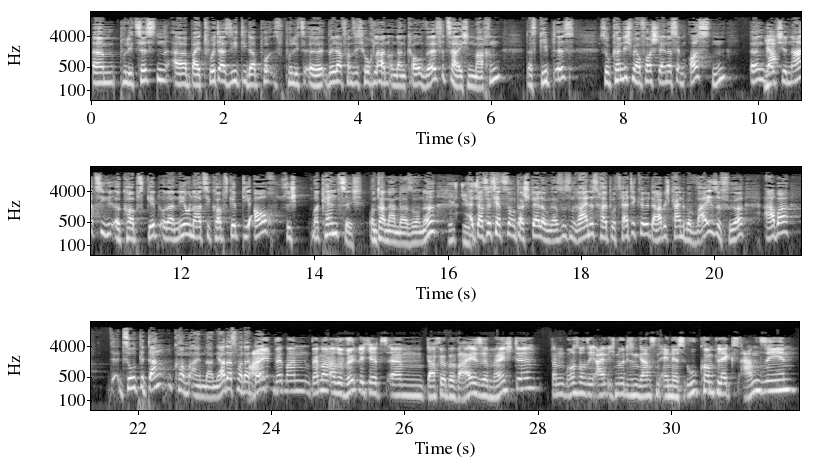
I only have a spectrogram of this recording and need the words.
ähm, Polizisten äh, bei Twitter sieht, die da po Poliz äh, Bilder von sich hochladen und dann graue Wölfezeichen machen. Das gibt es. So könnte ich mir auch vorstellen, dass im Osten irgendwelche Nazi-Cops gibt oder Neonazi-Cops gibt, die auch sich, man kennt sich untereinander so, ne? Richtig. Äh, Das ist jetzt eine Unterstellung, das ist ein reines Hypothetical, da habe ich keine Beweise für, aber so Gedanken kommen einem dann, ja, dass man dann Nein, wenn man, wenn man also wirklich jetzt ähm, dafür Beweise möchte, dann muss man sich eigentlich nur diesen ganzen NSU-Komplex ansehen,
